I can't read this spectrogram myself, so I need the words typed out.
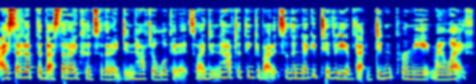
I set it up the best that I could so that I didn't have to look at it. So I didn't have to think about it. So the negativity of that didn't permeate my life.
